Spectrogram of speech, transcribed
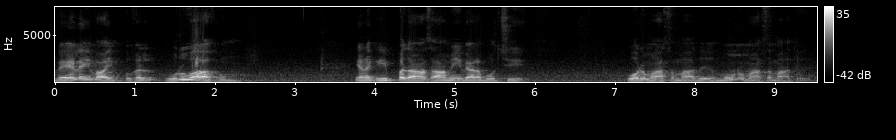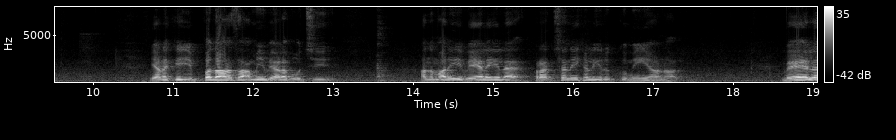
வேலை வாய்ப்புகள் உருவாகும். எனக்கு இப்போ தான் சாமி வேலை போச்சு. ஒரு மாதம் ஆகுது மூணு மாதம் ஆகுது எனக்கு இப்போ தான் சாமி வேலை போச்சு. அந்த மாதிரி வேலையில் பிரச்சனைகள் இருக்குமேயானால் வேலை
